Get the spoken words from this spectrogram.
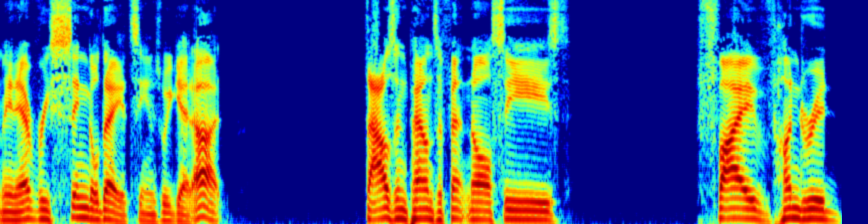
I mean, every single day it seems we get, ah, thousand pounds of fentanyl seized, 500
